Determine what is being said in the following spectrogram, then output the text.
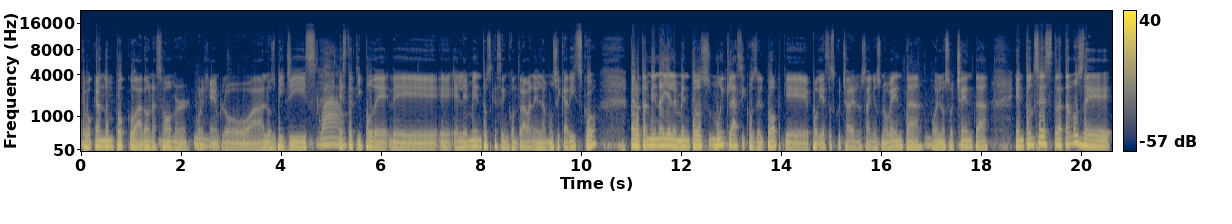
evocando un poco a Donna Summer, por ejemplo, o a los Bee Gees, este tipo de, eh, elementos que se encontraban en la música disco, pero también hay elementos muy clásicos del pop que podías escuchar en los años 90 o en los 80 entonces tratamos de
